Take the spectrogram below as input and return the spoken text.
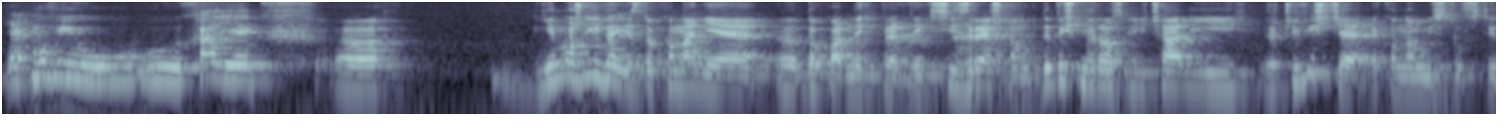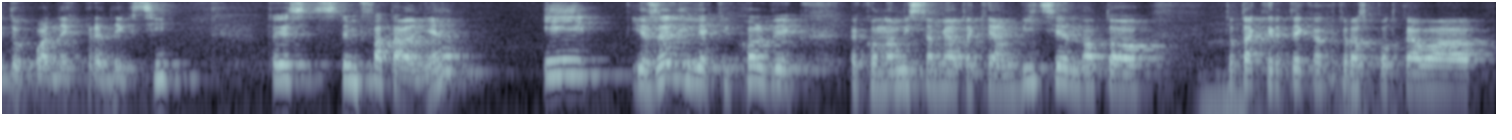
Jak mówił Hayek, niemożliwe jest dokonanie dokładnych predykcji. Zresztą, gdybyśmy rozliczali rzeczywiście ekonomistów z tych dokładnych predykcji, to jest z tym fatalnie. I jeżeli jakikolwiek ekonomista miał takie ambicje, no to, to ta krytyka, która spotkała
